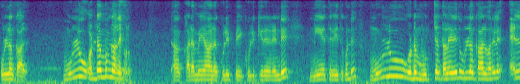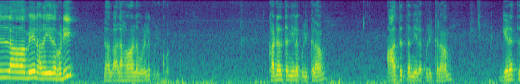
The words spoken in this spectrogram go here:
உள்ளங்கால் முழு உடம்பும் நனையணும் நான் கடமையான குளிப்பை குளிக்கிறேன் என்று நீயத்தை வைத்துக்கொண்டு முழு உடம்பு உச்சம் தலையிலேருந்து உள்ளங்கால் வரையில் எல்லாமே நலையதபடி நாங்கள் அழகான முறையில் குளிக்கிறோம் கடல் தண்ணியில் குளிக்கலாம் ஆற்று தண்ணியில் குளிக்கலாம் கிணத்து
